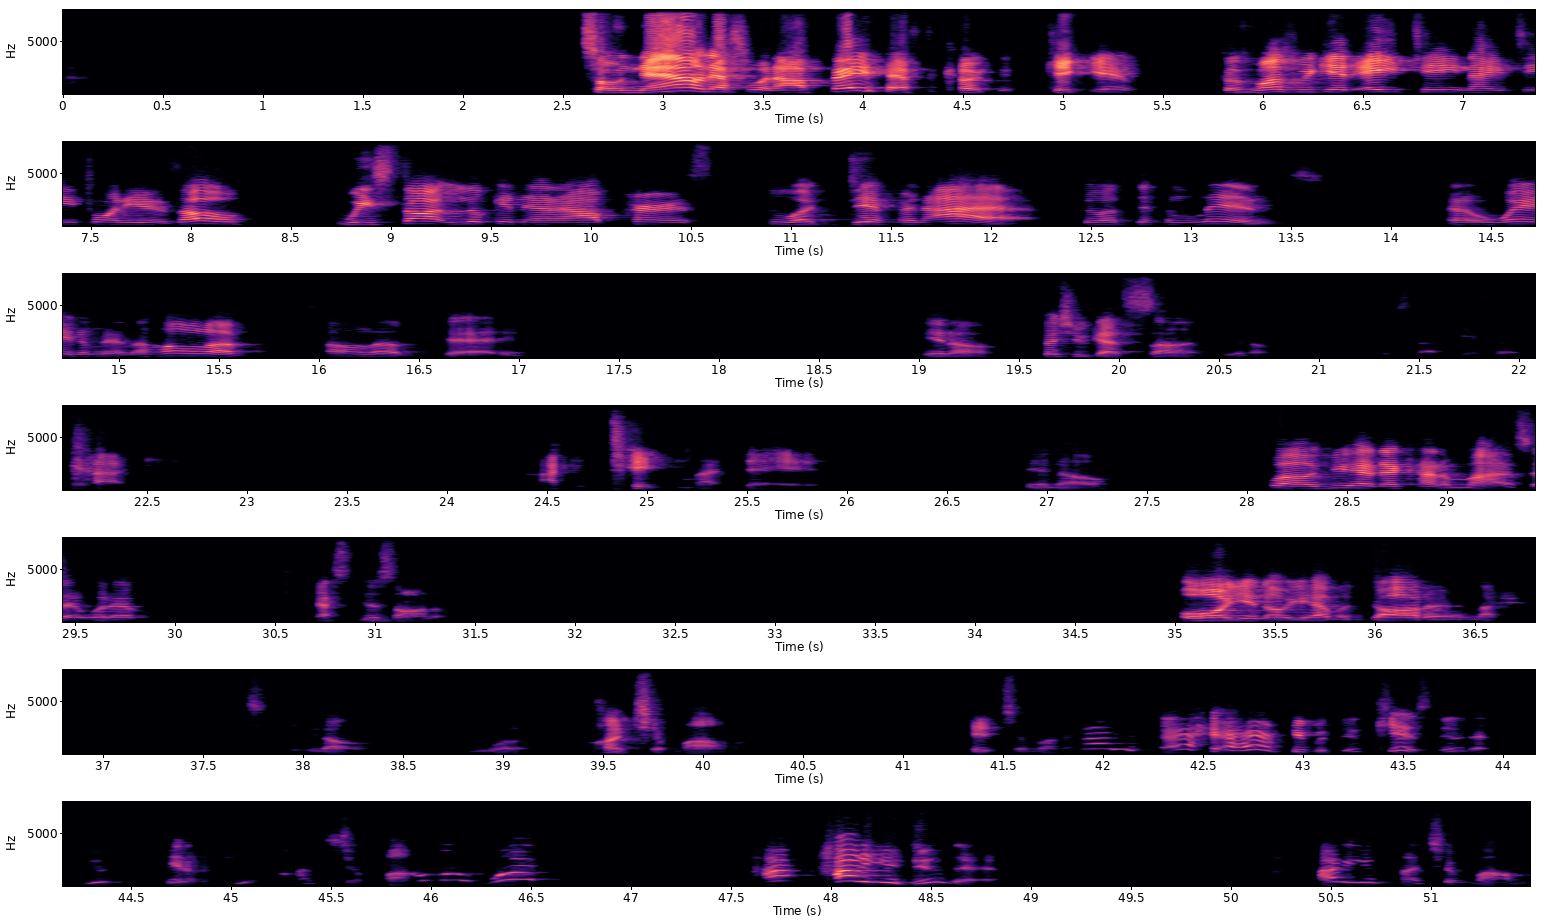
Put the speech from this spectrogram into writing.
So now that's when our faith has to kick in. Because once we get 18, 19, 20 years old, we start looking at our parents through a different eye, through a different lens. And wait a minute, hold up, hold up, daddy. You know, especially you got sons, you know. Start getting cocky. I can take my dad. You know. Well, if you have that kind of mindset, whatever, that's dishonor. Or, you know, you have a daughter and like, you know, you want to punch your mama, hit your mama. I, I heard people do, kids do that. You, you know, you punch your mama? What? How, how do you do that? How do you punch your mama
